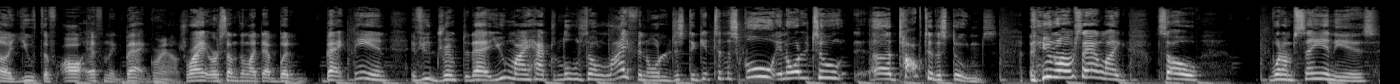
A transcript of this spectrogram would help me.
uh, youth of all ethnic backgrounds, right? Or something like that. But back then, if you dreamt of that, you might have to lose your life in order just to get to the school, in order to uh, talk to the students. you know what I'm saying? Like, so what I'm saying is,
